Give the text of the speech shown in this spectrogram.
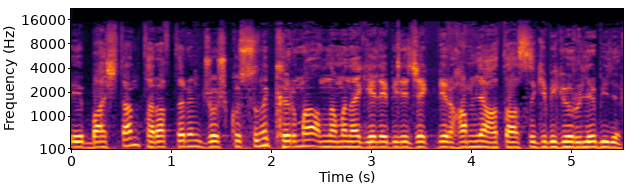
e, baştan taraftarın coşkusunu kırma anlamına gelebilecek bir hamle hatası gibi görülebilir.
